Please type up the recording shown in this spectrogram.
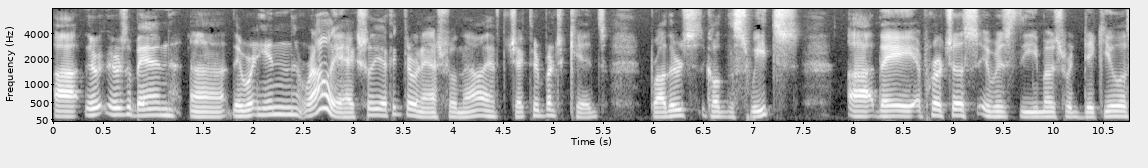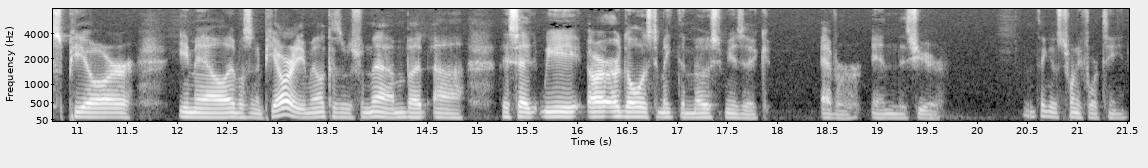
Uh, there, there was a band. Uh, they were in Raleigh. Actually, I think they're in Nashville now. I have to check. They're a bunch of kids, brothers, called the Sweets. Uh, they approached us. It was the most ridiculous PR email. It wasn't a PR email because it was from them, but uh, they said we our, our goal is to make the most music ever in this year. I think it was 2014.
